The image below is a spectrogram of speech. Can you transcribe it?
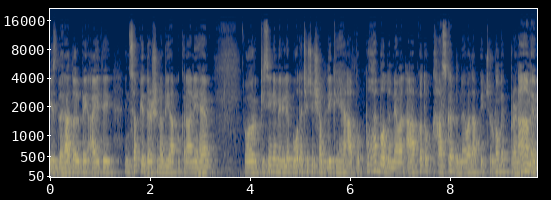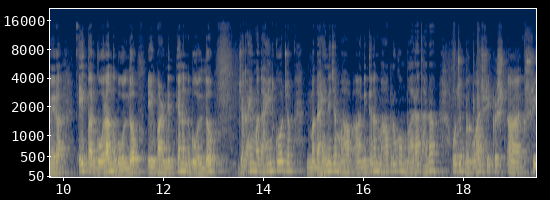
इस धरातल पे आए थे। इन सब के दर्शन अभी आपको कराने हैं। और किसी ने मेरे लिए बहुत अच्छे अच्छे शब्द लिखे हैं। आपको बहुत बहुत धन्यवाद। आपका तो खासकर धन्यवाद। आपके चरणों में प्रणाम है मेरा। एक बार गौरंग बोल दो, एक बार नित्यानंद बोल दो। जगाई मदाही को, जब मदाही ने जब महा, नित्यानंद महाप्रभु को मारा था ना, और जब भगवान श्री कृष्ण श्री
